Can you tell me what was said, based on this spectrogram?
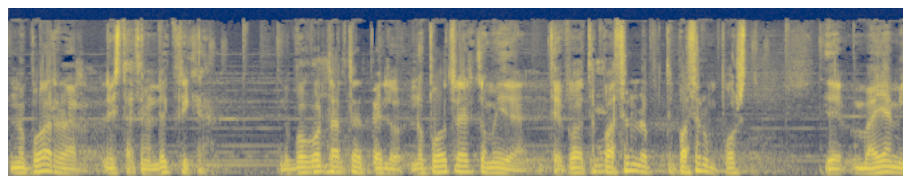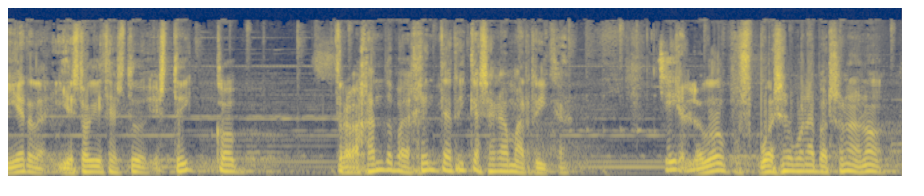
no puedo arreglar la estación eléctrica, no puedo cortarte el pelo, no puedo traer comida, te puedo, hacer, un, te puedo hacer un post. Vaya mierda. Y esto que dices tú, estoy trabajando para que gente rica se haga más rica. Que luego pues, puede ser buena persona o no.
